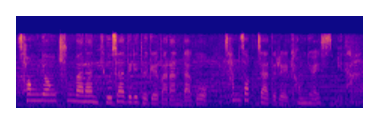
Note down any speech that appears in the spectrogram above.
성령 충만한 교사들이 되길 바란다고 참석자들을 격려했습니다.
